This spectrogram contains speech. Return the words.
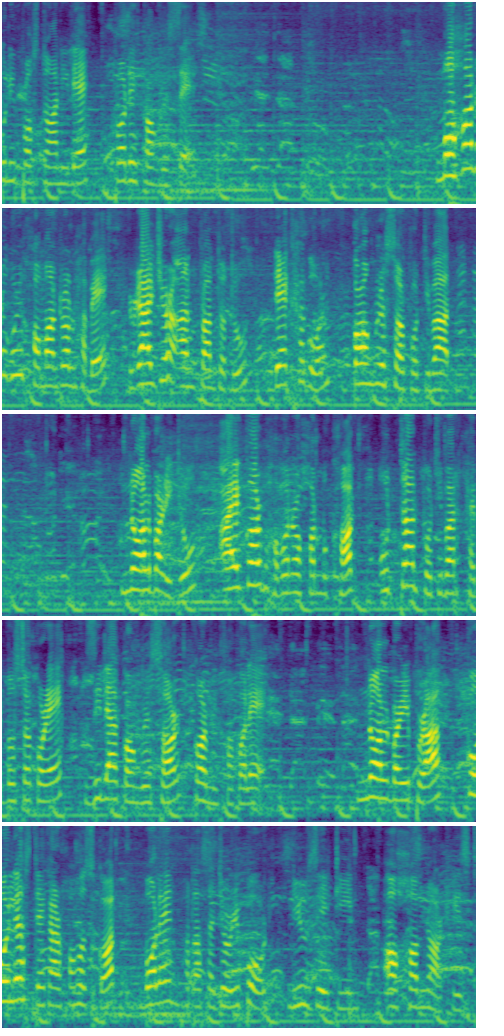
বুলি প্ৰশ্ন আনিলে প্ৰদেশ কংগ্ৰেছে। মহানগৰীৰ সমান্তৰালভাৱে ৰাজ্যৰ আন প্ৰান্ততো দেখা গ'ল কংগ্ৰেছৰ প্ৰতিবাদ। নলবাৰীতো আয়কৰ ভৱনৰ সন্মুখত উত্তাল প্ৰতিবাদ সাব্যস্ত কৰে জিলা কংগ্ৰেছৰ কৰ্মীসকলে। নলবাৰীৰ পৰা কৈলাশ ডেকাৰ সহযোগত বলেন ভট্টাচাৰ্যৰ report news eighteen Assam north east.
